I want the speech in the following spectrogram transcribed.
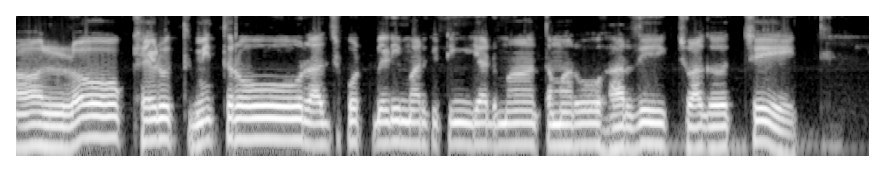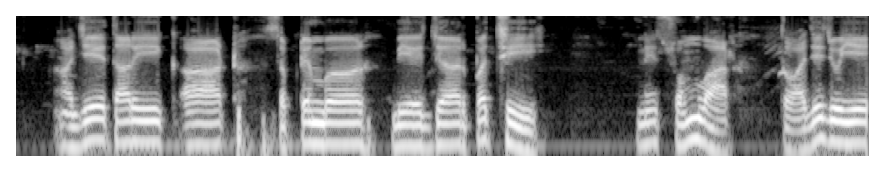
હલો, ખેડૂત મિત્રો, રાજકોટ બેડી માર્કેટિંગ યાર્ડમાં તમારું હાર્દિક સ્વાગત છે. આજે તારીખ આઠ સપ્ટેમ્બર બે હજાર પચીસ ને સોમવાર. તો આજે જોઈએ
